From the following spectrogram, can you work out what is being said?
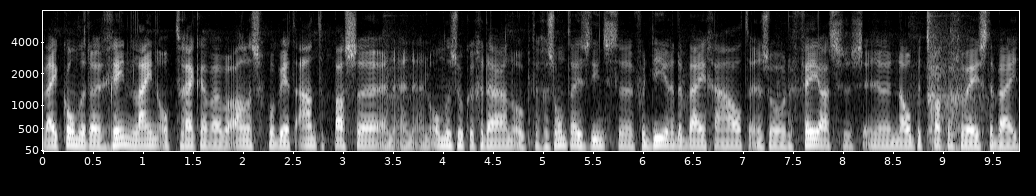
wij konden er geen lijn op trekken. We hebben alles geprobeerd aan te passen en, en, en onderzoeken gedaan. Ook de gezondheidsdiensten voor dieren erbij gehaald en zo. De veearts is nauw betrokken geweest erbij.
